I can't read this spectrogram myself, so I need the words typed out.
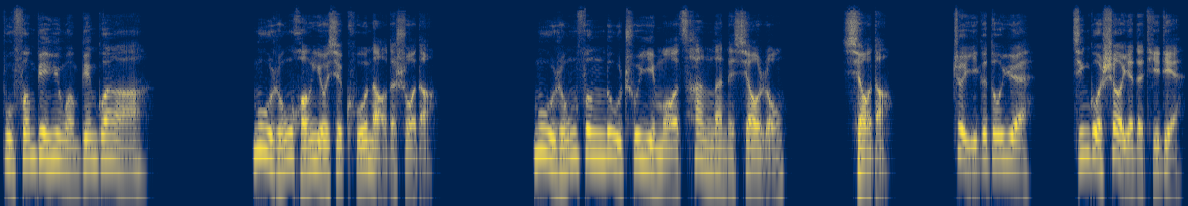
不方便运往边关啊！慕容皇有些苦恼的说道。慕容凤露出一抹灿烂的笑容，笑道：“这一个多月，经过少爷的提点。”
